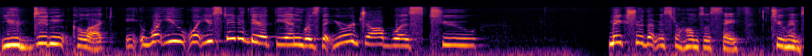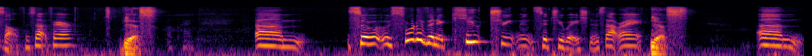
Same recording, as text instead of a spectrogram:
you didn't collect, what you what you stated there at the end was that your job was to make sure that Mr. Holmes was safe to himself. Is that fair? Yes, Okay. Um, so it was sort of an acute treatment situation. Is that right? yes, Um,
